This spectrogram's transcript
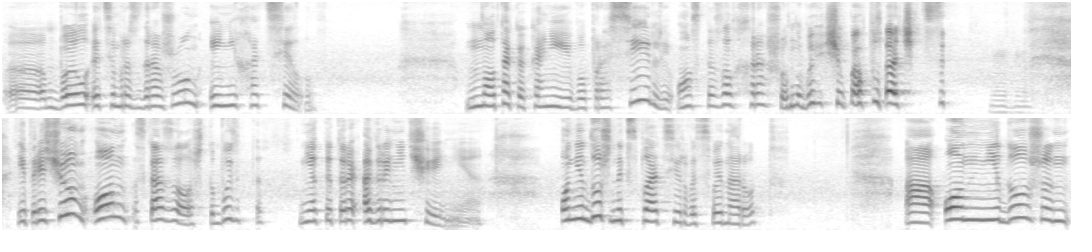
э, был этим раздражен и не хотел. Но так как они его просили, он сказал, хорошо, но вы еще поплачете. И причем он сказал, что будет некоторые ограничения. Он не должен эксплуатировать свой народ – а, он не должен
